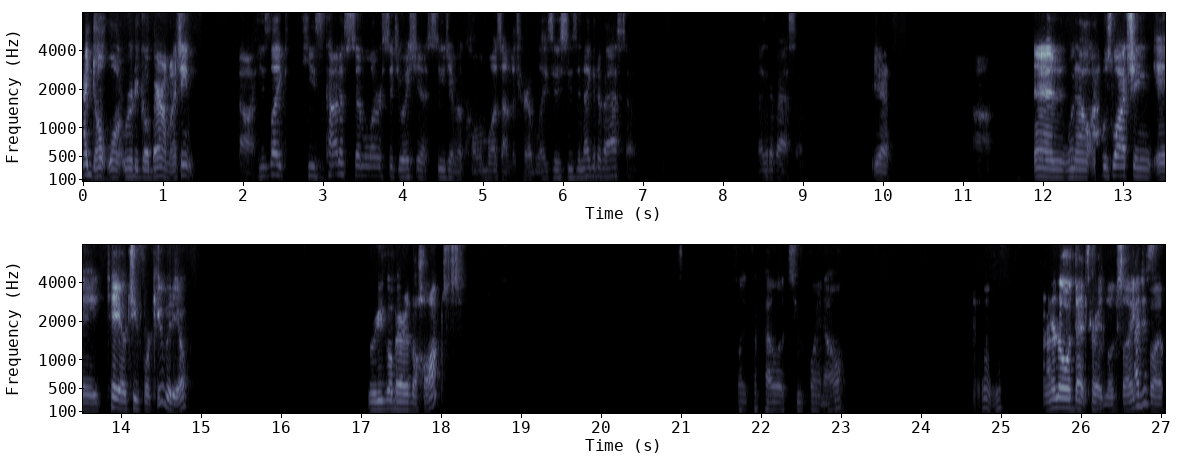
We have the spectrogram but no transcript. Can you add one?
I don't want Rudy Gobert on my team. No, he's like he's kind of similar situation as CJ McCollum was on the Trailblazers. He's a negative asset. Negative asset. Yeah. Um, And What- now I was watching a KOT4Q video. Rudy Gobert to the Hawks. Clint Capela 2.0. I don't know what that trade looks like, I just- but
